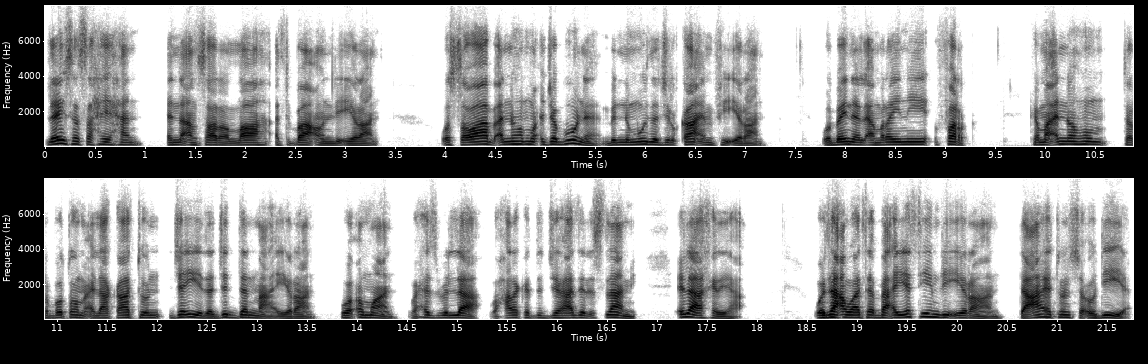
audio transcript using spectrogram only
ليس صحيحا أن أنصار الله أتباع لإيران والصواب أنهم معجبون بالنموذج القائم في إيران وبين الأمرين فرق كما أنهم تربطهم علاقات جيدة جدا مع إيران وعمان وحزب الله وحركة الجهاد الإسلامي إلى آخرها. ودعوى تبعيتهم لإيران دعاية سعودية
